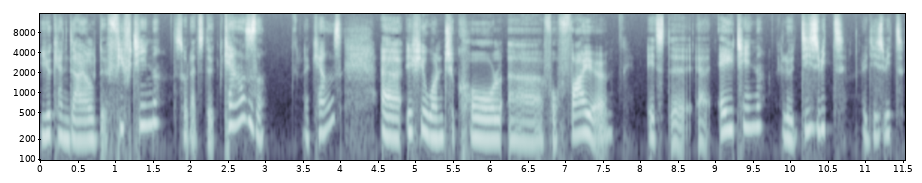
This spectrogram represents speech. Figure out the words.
you can dial the 15, so that's the 15, the 15. Uh, if you want to call uh, for fire, it's the uh, 18, le 18, le 18.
